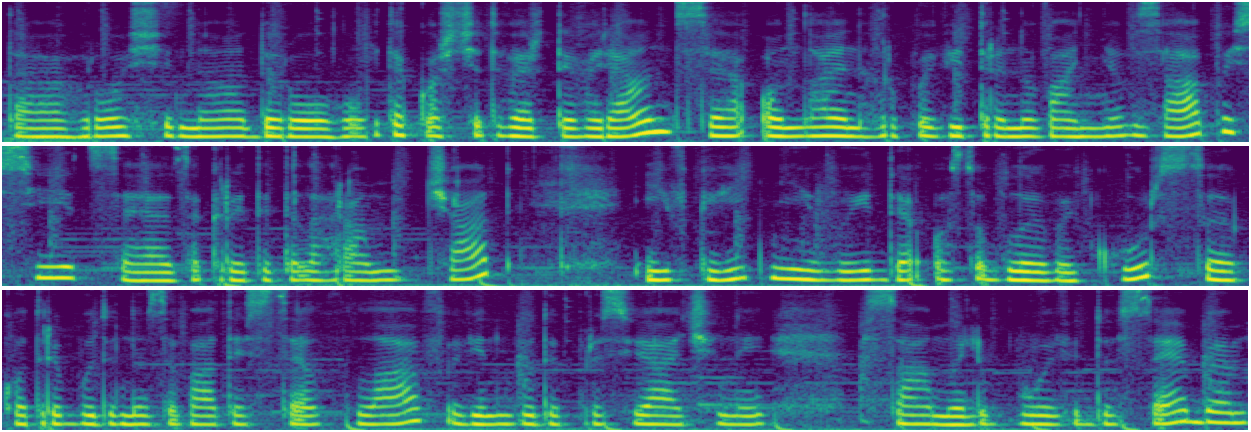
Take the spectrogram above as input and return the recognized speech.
та гроші на дорогу. І також четвертий варіант це онлайн-групові тренування в записі, це закритий телеграм-чат. І в квітні вийде особливий курс, котрий буде називатись Self Love. Він буде присвячений саме любові до себе.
